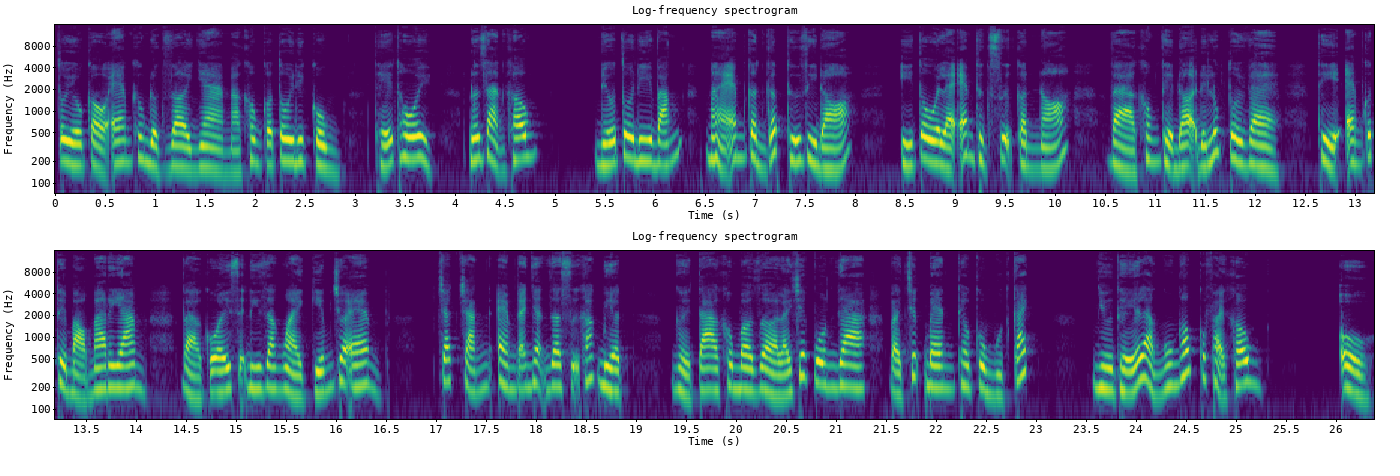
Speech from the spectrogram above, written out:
Tôi yêu cầu em không được rời nhà mà không có tôi đi cùng. Thế thôi, đơn giản không? Nếu tôi đi vắng mà em cần gấp thứ gì đó, ý tôi là em thực sự cần nó và không thể đợi đến lúc tôi về, thì em có thể bảo Mariam và cô ấy sẽ đi ra ngoài kiếm cho em. Chắc chắn em đã nhận ra sự khác biệt. Người ta không bao giờ lái chiếc Volga và chiếc Ben theo cùng một cách. Như thế là ngu ngốc có phải không? Ồ,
